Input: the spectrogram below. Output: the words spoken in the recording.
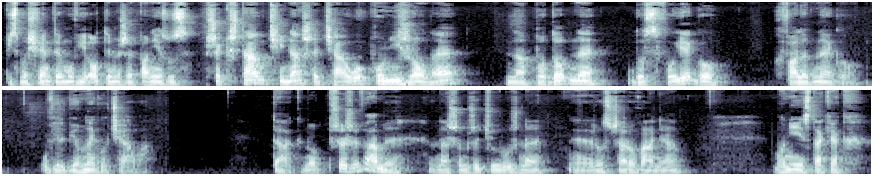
Pismo Święte mówi o tym, że Pan Jezus przekształci nasze ciało poniżone na podobne do swojego chwalebnego, uwielbionego ciała. Tak, no przeżywamy w naszym życiu różne e, rozczarowania, bo nie jest tak, jak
